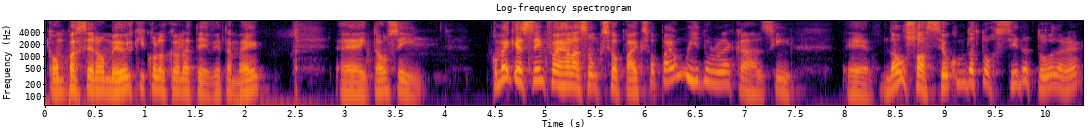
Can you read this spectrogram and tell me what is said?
que é um parceirão meu, ele que colocou na TV também. É, então, assim, como é que sempre foi a relação com seu pai? Que seu pai é um ídolo, né, cara? Assim, é, não só seu, como da torcida toda, né?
